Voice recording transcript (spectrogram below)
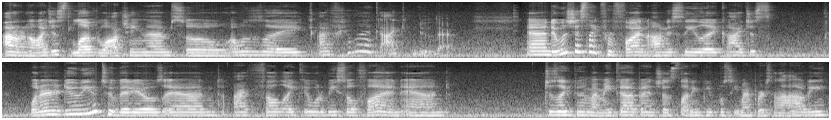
i don't know. I just loved watching them. So i was like i feel like i can do that and it was just like for fun honestly. Like i just wanted to do youtube videos and i felt like it would be so fun. And just like doing my makeup and just letting people see my personality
